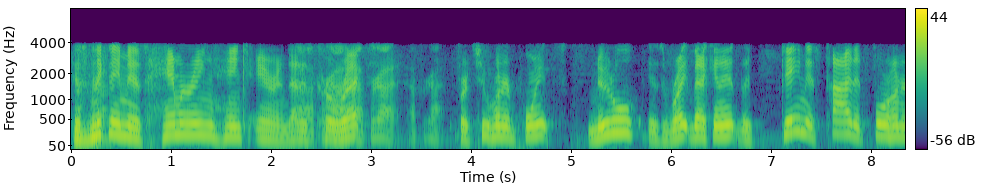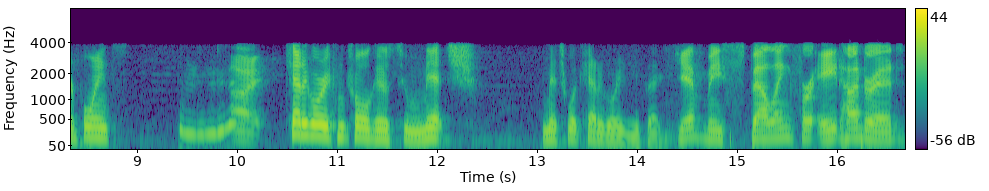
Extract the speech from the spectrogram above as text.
His nickname is Hammering Hank Aaron. That is I forgot, correct I forgot. I forgot. for 200 points. Noodle is right back in it. The game is tied at 400 points. All right. Category control goes to Mitch. Mitch, what category do you pick? Give me spelling for 800.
